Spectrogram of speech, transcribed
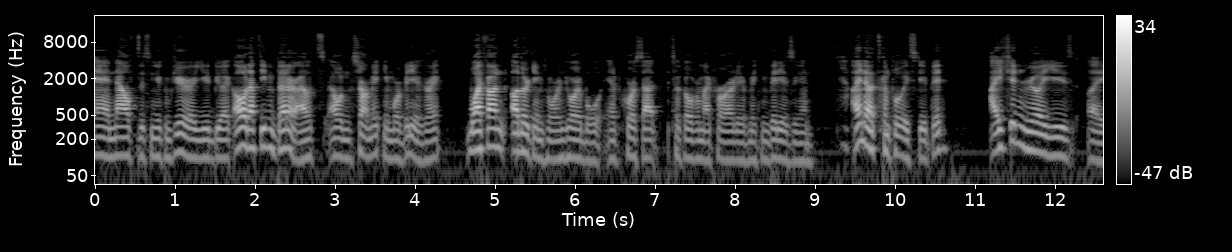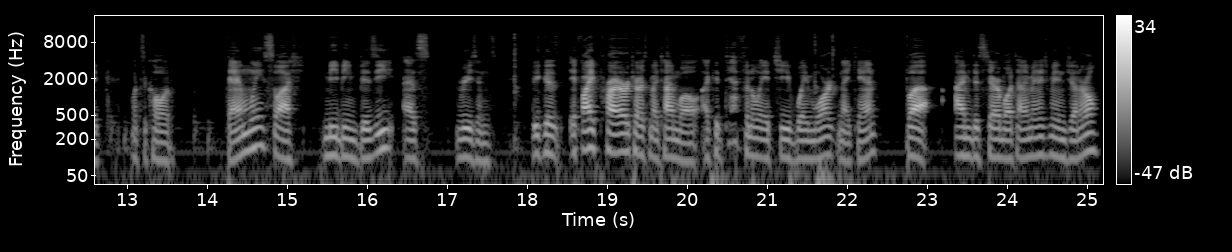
And now with this new computer, you'd be like, oh, that's even better. I would, I would start making more videos, right? Well, I found other games more enjoyable, and of course that took over my priority of making videos again. I know it's completely stupid. I shouldn't really use, like, what's it called? Family slash me being busy as reasons. Because if I prioritize my time well, I could definitely achieve way more than I can. But I'm just terrible at time management in general.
